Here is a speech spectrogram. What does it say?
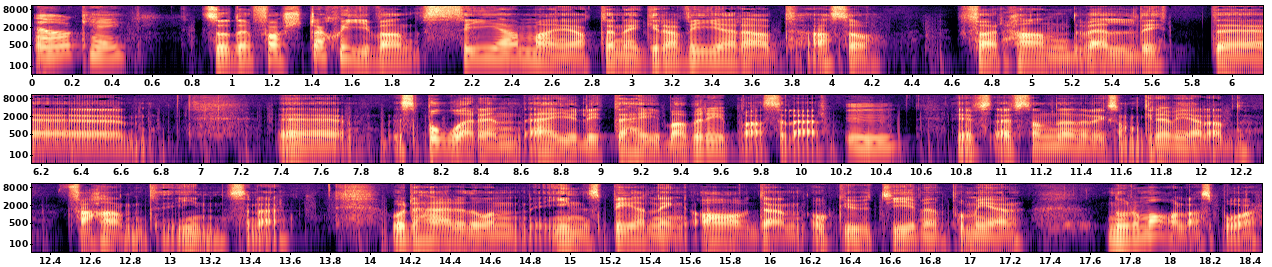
Ja, okej. Så den första skivan ser man ju att den är graverad, alltså för hand väldigt eh, eh, spåren är ju lite hejbabribba sådär. Eftersom den är liksom graverad för hand in sådär. Och det här är då en inspelning av den och utgiven på mer normala spår.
